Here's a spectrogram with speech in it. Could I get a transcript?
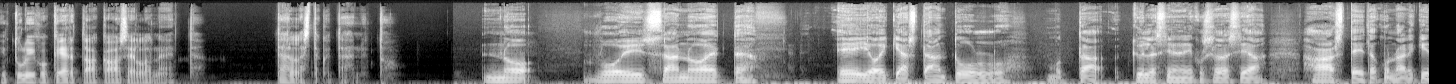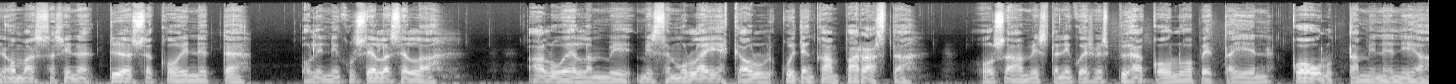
niin tuliko kertaakaan sellainen, että tällaistako tämä nyt on? No voi sanoa, että ei oikeastaan tullut, mutta kyllä siinä niinku sellaisia haasteita, kun ainakin omassa siinä työssä koin, että olin niinku sellaisella alueella, missä mulla ei ehkä ollut kuitenkaan parasta osaamista, niin kuin esimerkiksi pyhäkouluopettajien kouluttaminen ja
